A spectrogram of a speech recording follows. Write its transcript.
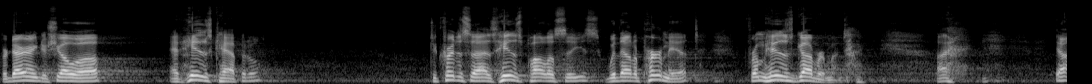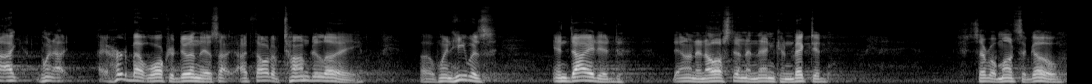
for daring to show up at his capital to criticize his policies without a permit from his government. I, yeah, I, when I, I heard about Walker doing this, I, I thought of Tom DeLay uh, when he was indicted down in Austin and then convicted several months ago.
